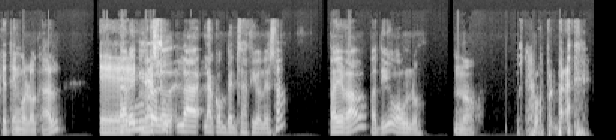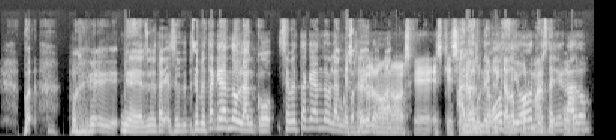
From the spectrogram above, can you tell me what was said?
que tengo local. ¿Te ha eh, venido la, compensación esa? ¿Te ha llegado a ti o aún no? No. Hostia, pues prepárate. Pues, pues, eh, mira, se, me está quedando blanco. Se me está quedando blanco. Pues no, no, es que, es que se me ha multiplicado por más de llegado,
